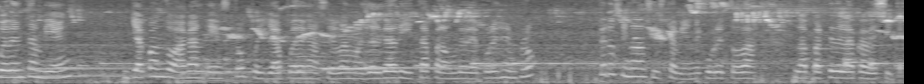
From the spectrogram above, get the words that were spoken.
Pueden también, ya cuando hagan esto, pues ya pueden hacerla más delgadita para un bebé, por ejemplo. Pero si no, así está bien, le cubre toda la parte de la cabecita.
